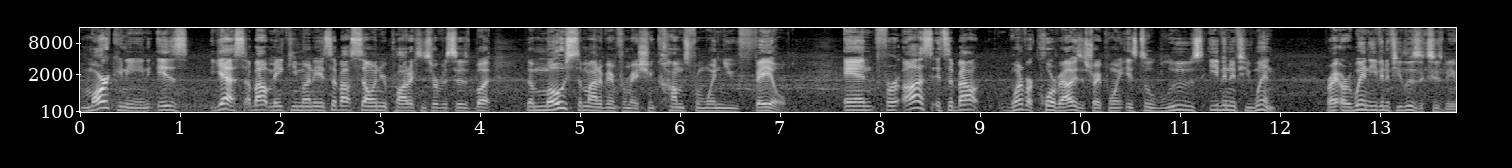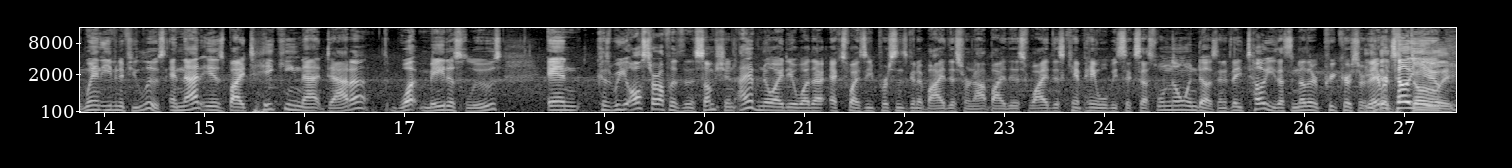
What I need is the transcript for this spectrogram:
marketing is yes about making money it's about selling your products and services but the most amount of information comes from when you fail. And for us it's about one of our core values at strike point is to lose even if you win right? Or win even if you lose excuse me win even if you lose. And that is by taking that data what made us lose And because we all start off with an assumption, I have no idea why that XYZ person is going to buy this or not buy this, why this campaign will be successful. No one does. And if they tell you, that's another precursor. If they ever tell totally- you,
